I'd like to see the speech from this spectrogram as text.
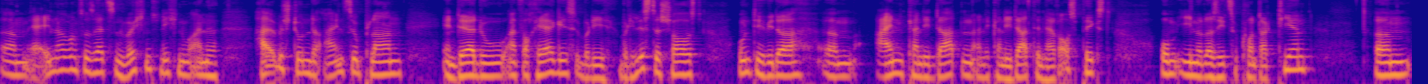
ähm, Erinnerung zu setzen, wöchentlich nur eine halbe Stunde einzuplanen, in der du einfach hergehst, über die, über die Liste schaust und dir wieder ähm, einen Kandidaten, eine Kandidatin herauspickst, um ihn oder sie zu kontaktieren ähm,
